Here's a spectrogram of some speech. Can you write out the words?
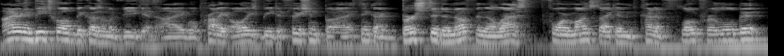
Iron and B12 because I'm a vegan. I will probably always be deficient, but I think I've bursted enough in the last four months that I can kind of float for a little bit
